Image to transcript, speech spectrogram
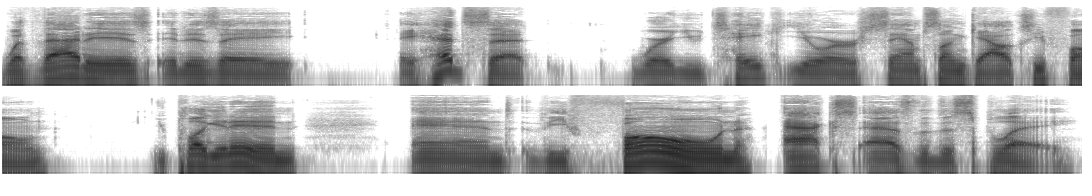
what that is, it is a a headset where you take your Samsung Galaxy phone, you plug it in, and the phone acts as the display.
